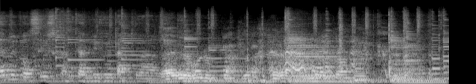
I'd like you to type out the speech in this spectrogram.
Jamais pensé que je serais interviewée par toi. Ouais, mais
